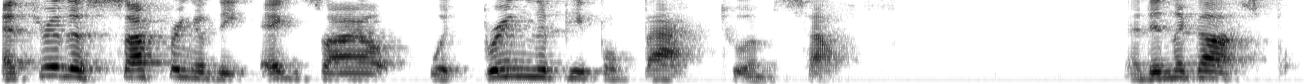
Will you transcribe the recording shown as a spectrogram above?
and through the suffering of the exile would bring the people back to himself. And in the gospel,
